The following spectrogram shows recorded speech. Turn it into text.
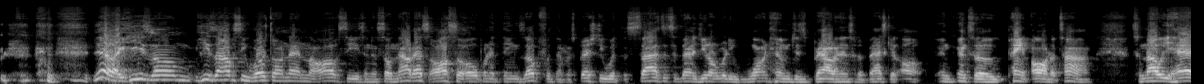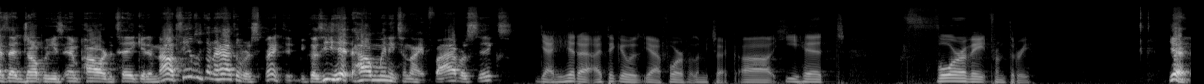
yeah, like he's um he's obviously worked on that in the off season, and so now that's also opening things up for them, especially with the size disadvantage. You don't really want him just barreling into the basket all in, into paint all the time. So now he has that jumper, he's empowered to take it, and now teams are going to have to respect it because he hit how many tonight? Five or six? Yeah, he hit. A, I think it was yeah four. Let me check. Uh, he hit four of eight from three. Yeah,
